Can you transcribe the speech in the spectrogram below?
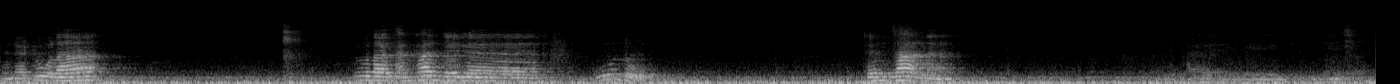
在那儿住了。住了，他看这个屋主真赞呢，就开一点小屋。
